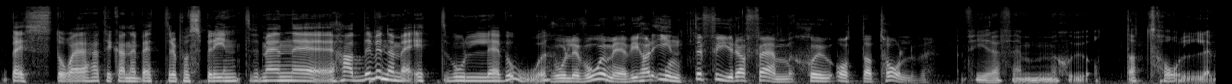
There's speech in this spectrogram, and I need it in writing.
bäst då. Jag tycker han är bättre på sprint. Men eh, hade vi nummer ett Volevo? Volevo är med. Vi har inte 4, 5, 7, 8, 12. 4, 5, 7, 8, 12.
